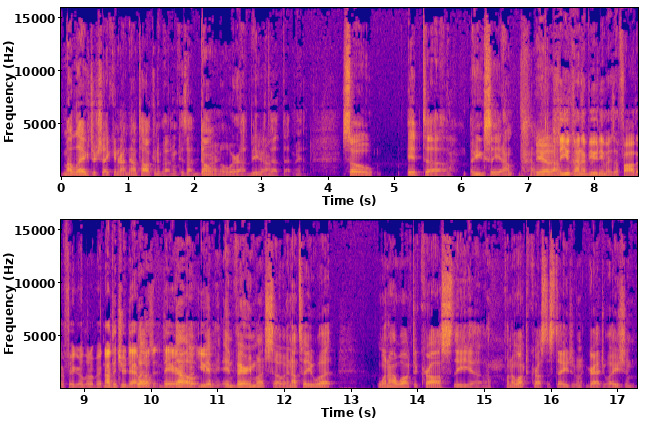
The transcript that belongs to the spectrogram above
my legs are shaking right now talking about him because I don't Right. know where I'd be Yeah. without that man. So it, uh, you can see it. I'm, I'm Yeah. So you kind of viewed him as a father figure a little bit. Not that your dad well, wasn't there. No, but you, and very much so. And I'll tell you what, when I walked across the uh, when I walked across the stage at graduation,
